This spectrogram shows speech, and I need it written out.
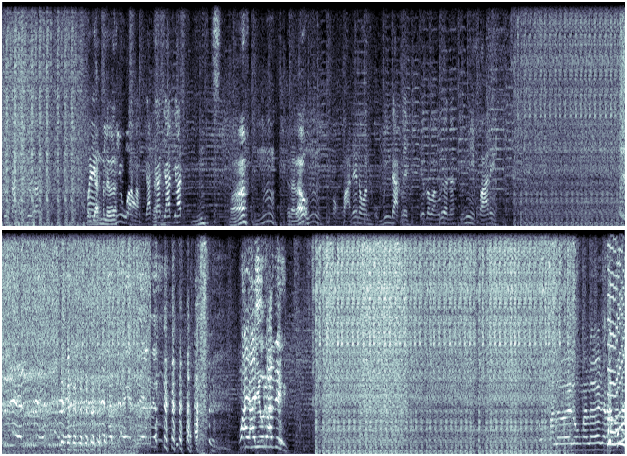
เชื่อซัดผมเชื่อซัดเอายัดมาเลยวะนี่ว่ะยัดยัดยัดยัด อืม หมาอืมไปไหนแล้ว อืมออกขวาแน่นอน ผมวิ่งดักเลยเรียบระวังเลื่อนนะอยู่นี่ขวานี่ Why are you running ลงมาเลยลงมาเลยจะทำอะไร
